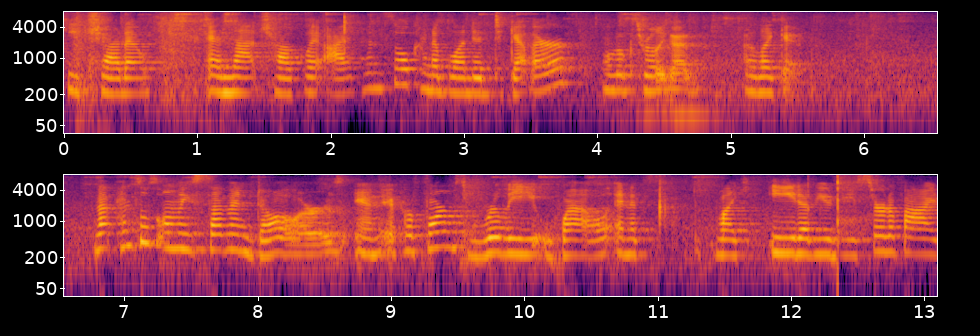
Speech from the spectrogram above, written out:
peach shadow and that chocolate eye pencil kind of blended together. It looks really good. I like it. That pencil's only $7 and it performs really well and it's like EWG certified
